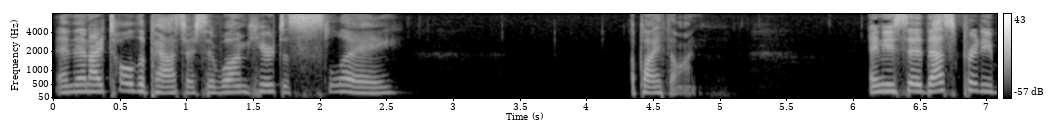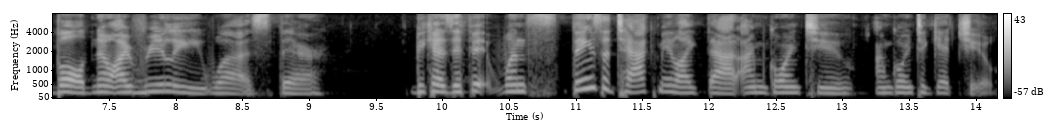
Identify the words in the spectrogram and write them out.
And then I told the pastor, I said, Well, I'm here to slay a python. And he said, That's pretty bold. No, I really was there. Because if it when things attack me like that, I'm going to I'm going to get you.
